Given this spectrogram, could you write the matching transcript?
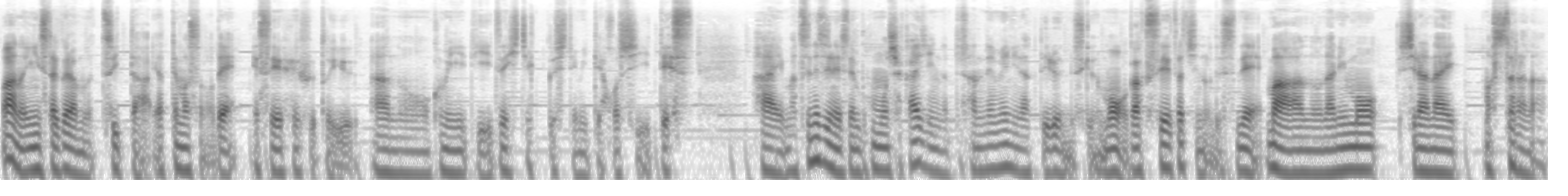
まあ、あのインスタグラムツイッターやってますので SFF というあのコミュニティぜひチェックしてみてほしいです。はい。まあ、常々ですね、僕も社会人になって3年目になっているんですけども、学生たちのですね、まあ、あの、何も知らない、まっさらな、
